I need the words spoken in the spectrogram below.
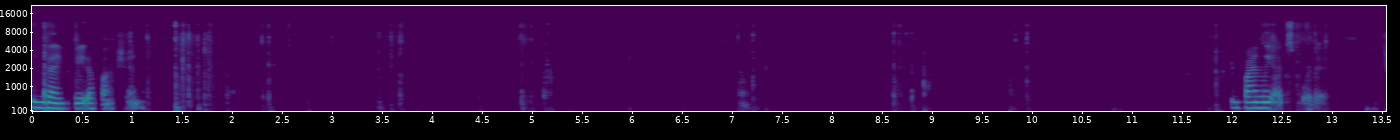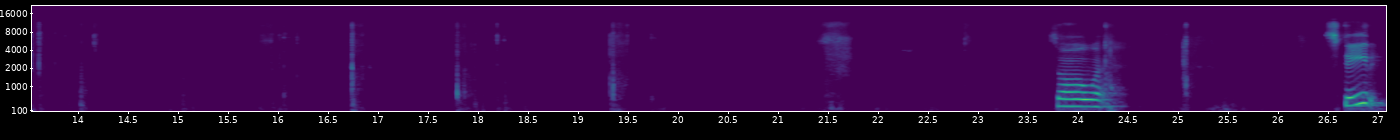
And then create a function. And finally export it. So state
